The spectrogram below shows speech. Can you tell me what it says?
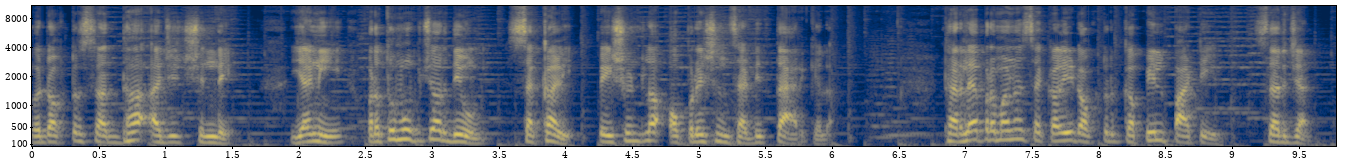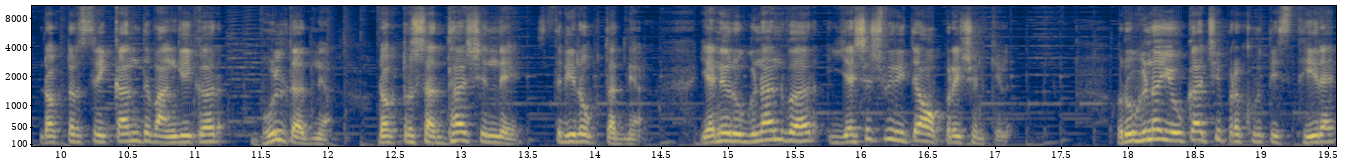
व डॉक्टर श्रद्धा अजित शिंदे यांनी प्रथमोपचार देऊन सकाळी पेशंटला ऑपरेशनसाठी तयार केलं. ठरल्याप्रमाणे सकाळी doctor Kapil Patil surgeon doctor Shrikant Wangikar भूलतज्ञ डॉक्टर श्रद्धा शिंदे स्त्रीरोगतज्ञ यांनी रुग्णांवर यशस्वीरित्या ऑपरेशन केलं. रुग्ण युवकाची प्रकृती स्थिर आहे.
